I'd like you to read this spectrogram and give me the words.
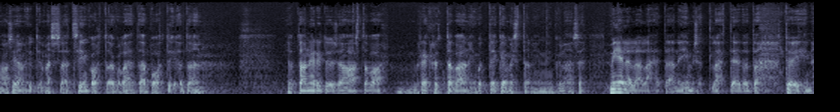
asian ytimessä, että siinä kohtaa kun lähdetään pohtimaan jotain jotain erityisen haastavaa, rekryttävää niin kuin tekemistä, niin, niin kyllähän se mielellään lähdetään, niin ihmiset lähtee tota, töihin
